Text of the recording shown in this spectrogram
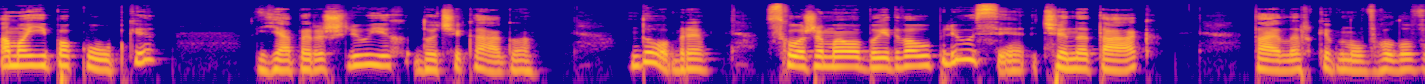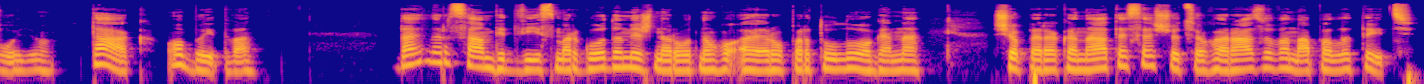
А мої покупки я перешлю їх до Чикаго. Добре, схоже, ми обидва у плюсі, чи не так? Тайлер кивнув головою. Так, обидва. Тайлер сам відвіз Марго до міжнародного аеропорту Логана, щоб переконатися, що цього разу вона полетить.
